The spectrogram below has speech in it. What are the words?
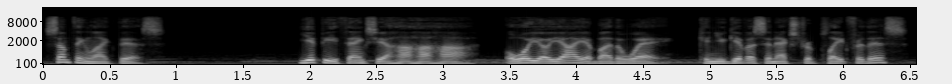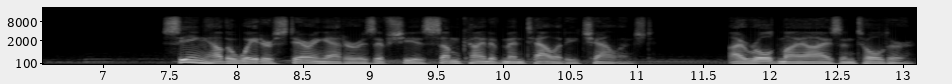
something like this. Yippee thanks ya ha ha ha, oh yo ya ya by the way, can you give us an extra plate for this? Seeing how the waiter staring at her as if she is some kind of mentality challenged. I rolled my eyes and told her,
